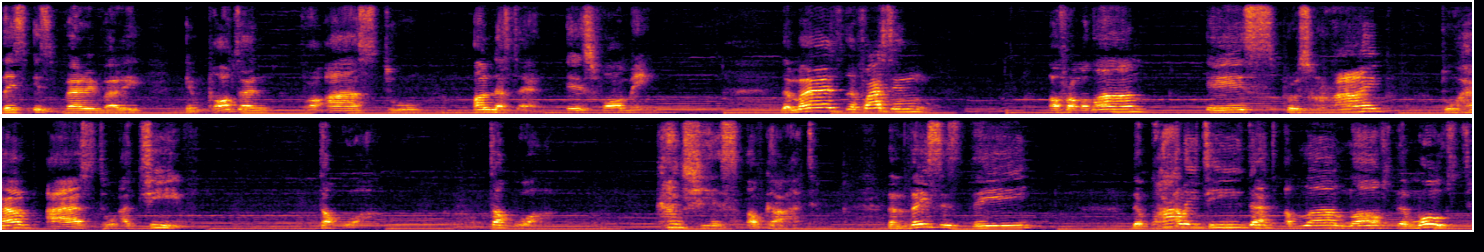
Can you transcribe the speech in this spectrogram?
This is very, very important for us to understand. Is for me. The mass, the fasting of Ramadan is prescribed to help us to achieve taqwa. Taqwa conscious of God. And this is the the quality that Allah loves the most.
